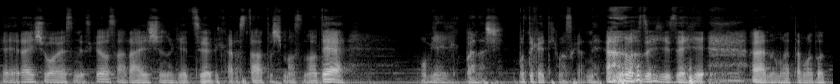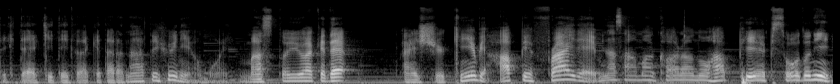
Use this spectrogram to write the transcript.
えー、来週はお休みですけどさ来週の月曜日からスタートしますのでお土産話持って帰ってきますからね。あの、ぜひぜひ、あの、また戻ってきて聞いていただけたらなというふうに思います。というわけで、来週金曜日、ハッピーフライデー皆様からのハッピーエピソードに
